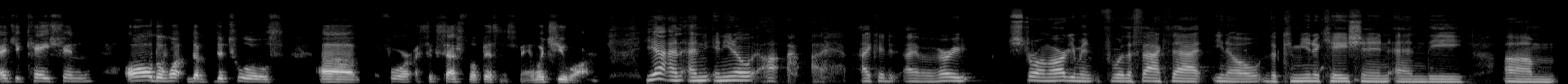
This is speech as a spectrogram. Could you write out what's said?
education, all the the, the tools uh, for a successful businessman, which you are. Yeah, and and and you know, I, I, I could I have a very strong argument for the fact that you know the communication and the um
